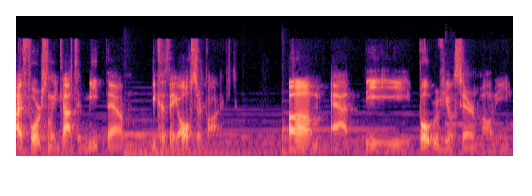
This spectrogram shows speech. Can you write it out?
I fortunately got to meet them because they all survived um, at the boat reveal ceremony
